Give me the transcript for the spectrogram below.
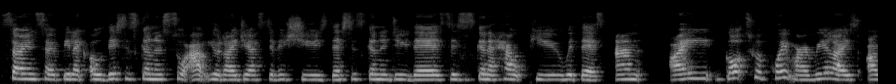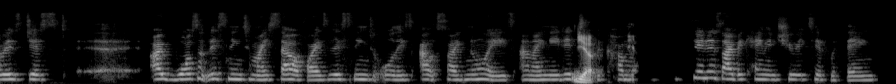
so and so be like, oh, this is going to sort out your digestive issues. This is going to do this. This is going to help you with this. And I got to a point where I realized I was just, uh, I wasn't listening to myself. I was listening to all this outside noise and I needed to become, as soon as I became intuitive with things,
